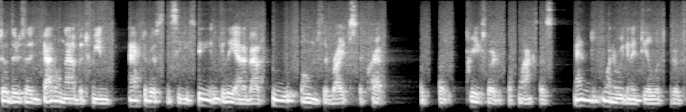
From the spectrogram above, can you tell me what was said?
So there's a battle now between activists, the CDC, and Gilead about who owns the rights to PrEP for pre-exposure prophylaxis and when are we going to deal with sort of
